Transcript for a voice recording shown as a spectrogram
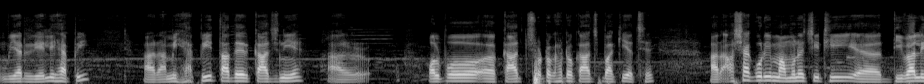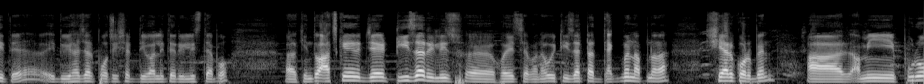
উই আর রিয়েলি হ্যাপি আর আমি হ্যাপি তাদের কাজ নিয়ে। আর অল্প কাজ ছোটোখাটো কাজ বাকি আছে। আর আশা করি মামনের চিঠি দিওয়ালিতে, এই দুই হাজার পঁচিশের দিওয়ালিতে রিলিজ দেবো। কিন্তু আজকের যে টিজার রিলিজ হয়েছে মানে ওই টিজারটা দেখবেন আপনারা শেয়ার করবেন। আর আমি পুরো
